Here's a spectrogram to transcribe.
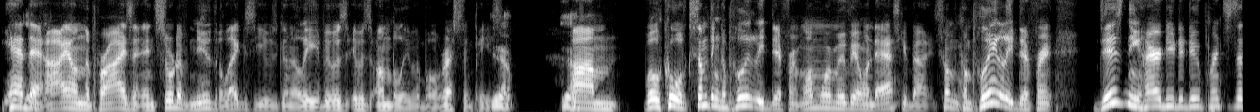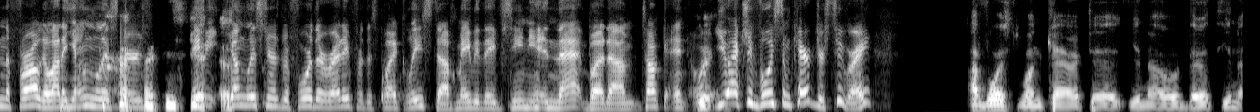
he had yeah. that eye on the prize and, and, sort of knew the legacy he was going to leave. It was it was unbelievable. Rest in peace. Yeah. yeah. Um. Well, cool. Something completely different. One more movie I wanted to ask you about. Something completely different. Disney hired you to do Princess and the Frog. A lot of young listeners, yes. maybe young listeners before they're ready for the Spike Lee stuff, maybe they've seen you in that. But um, talk and or yeah. you actually voiced some characters too, right? I voiced one character, you know, the you know,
